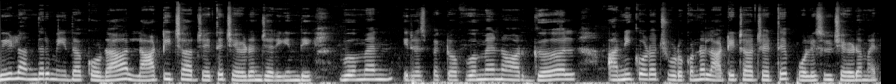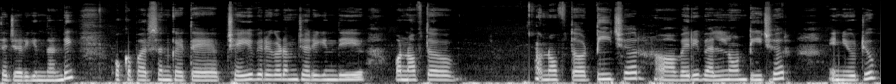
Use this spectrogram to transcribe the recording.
వీళ్ళందరి మీద కూడా లాఠీ చార్జ్ అయితే చేయడం జరిగింది. Women irrespect of women or girl అని కూడా చూడకుండా లాఠీ చార్జ్ అయితే పోలీసులు చేయడం అయితే జరిగిందండి. ఒక పర్సన్కి అయితే చేయి విరగడం జరిగింది. One of the one of the teacher very well known teacher in YouTube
